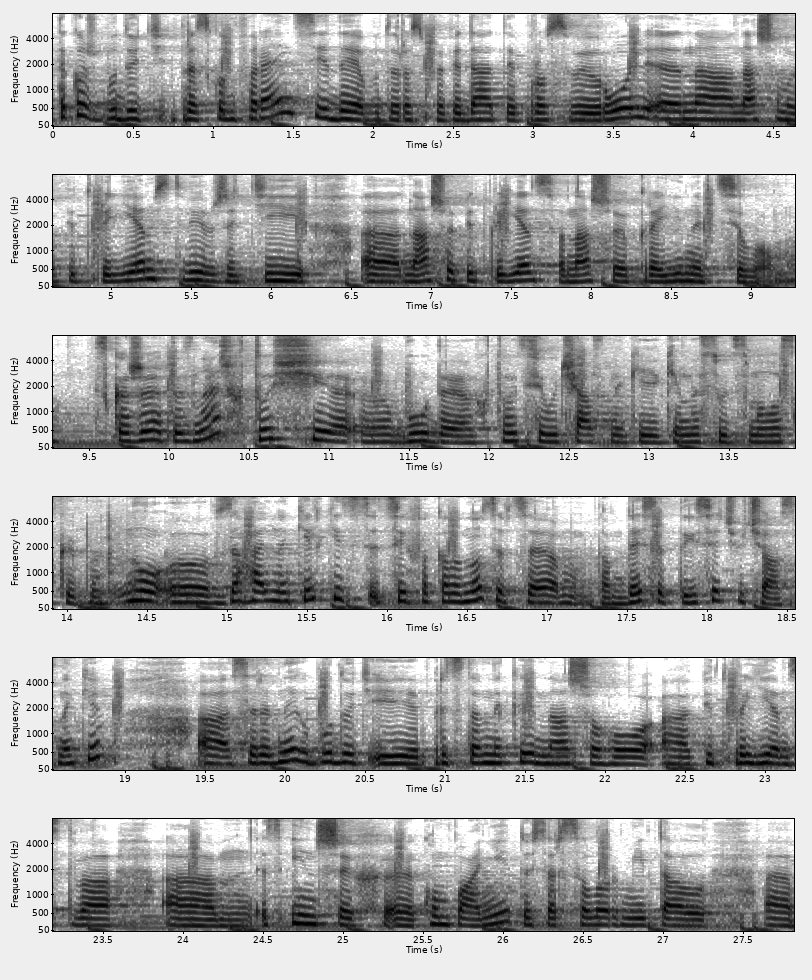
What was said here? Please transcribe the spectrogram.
також будуть прес-конференції, де я буду розповідати про свою роль е, на нашому підприємстві, в житті е, нашого підприємства, нашої країни в цілому. Скажи, а ти знаєш, хто ще е, буде, хто ці учасники, які несуть смолоскипи? Ну, загальна кількість цих факелоносів це там 10 тисяч учасників. Серед них будуть і представники нашого підприємства е, з інших компаній, тобто ArcelorMittal е,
